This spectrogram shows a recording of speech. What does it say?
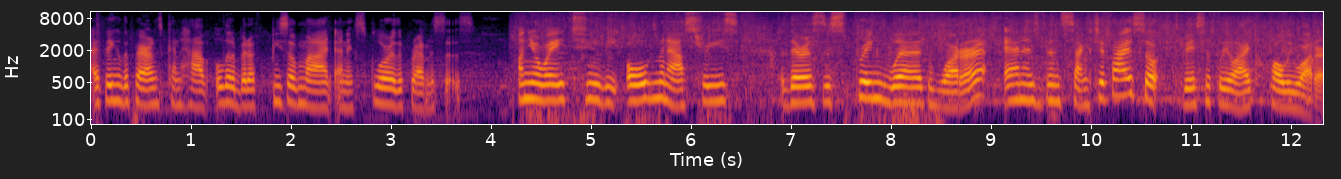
I think the parents can have a little bit of peace of mind and explore the premises. On your way to the old monasteries, there is this spring with water and it's been sanctified so it's basically like holy water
